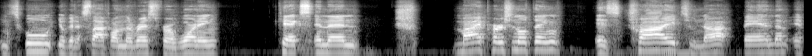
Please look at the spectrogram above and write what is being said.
in school, you'll get a slap on the wrist for a warning, kicks, and then tr- my personal thing is try to not ban them if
